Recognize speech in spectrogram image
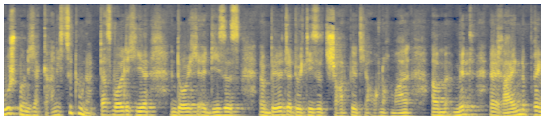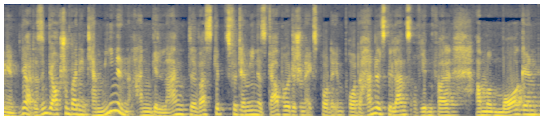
ursprünglich ja gar nichts zu tun hat. Das wollte ich hier durch äh, dieses äh, Bild, durch dieses Chartbild hier auch nochmal ähm, mit reinbringen. Ja, da sind wir auch schon bei den Terminen angelangt. Was gibt's für Termine? Es gab heute schon Exporte, Importe, Handelsbilanz auf jeden Fall am Morgen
